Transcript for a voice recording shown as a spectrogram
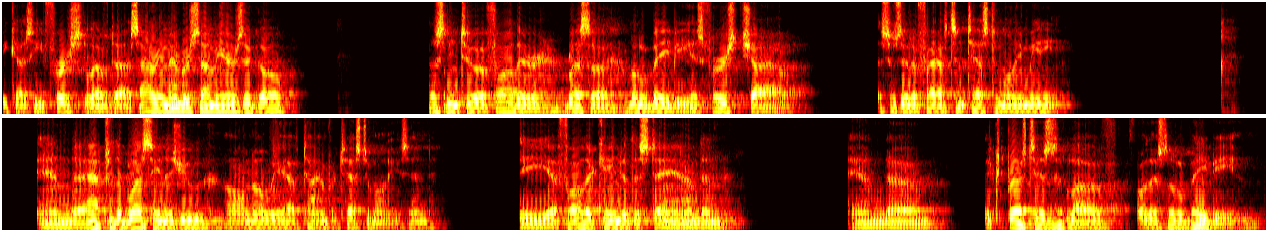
because he first loved us. I remember some years ago listening to a father bless a little baby, his first child. This was in a fast and testimony meeting. And uh, after the blessing, as you all know, we have time for testimonies. And the uh, father came to the stand and and uh, expressed his love for this little baby and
